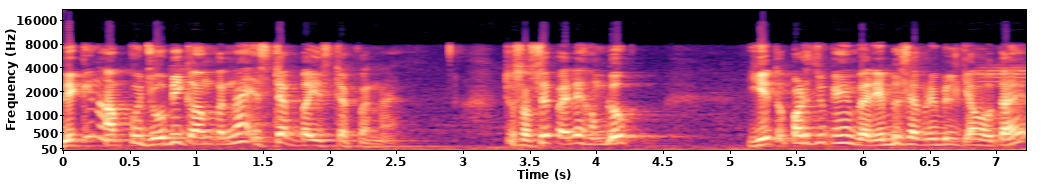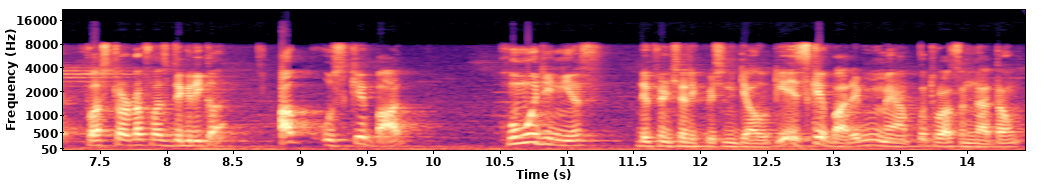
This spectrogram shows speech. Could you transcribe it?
लेकिन आपको जो भी काम करना है स्टेप बाय स्टेप करना है। तो सबसे पहले हम लोग, ये तो पढ़ चुके हैं वेरिएबल सेपरेबल क्या होता है? फ़र्स्ट ऑर्डर फ़र्स्ट डिग्री का। अब उसके बाद होमोजीनियस डिफरेंशियल इक्वेशन क्या होती है, इसके बारे में मैं आपको थोड़ा समझाता हूँ।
